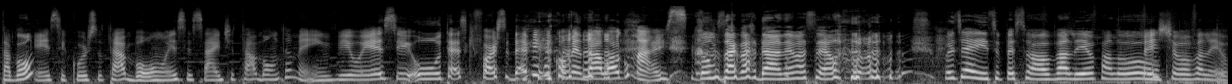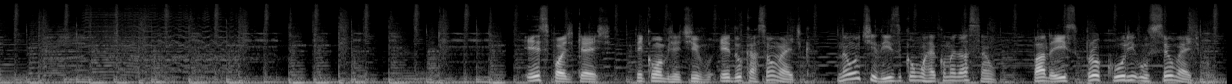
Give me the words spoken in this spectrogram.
tá bom? Esse curso tá bom, esse site tá bom também, viu? Esse, o Task Force deve recomendar logo mais. Vamos aguardar, né, Marcela? pois é isso, pessoal. Valeu, falou. Fechou, valeu. Esse podcast tem como objetivo educação médica. Não utilize como recomendação. Para isso, procure o seu médico.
